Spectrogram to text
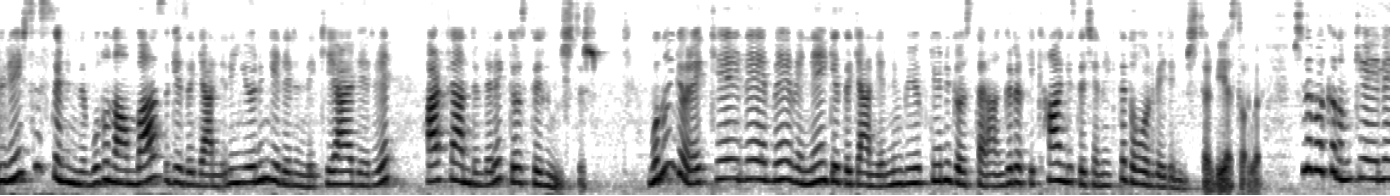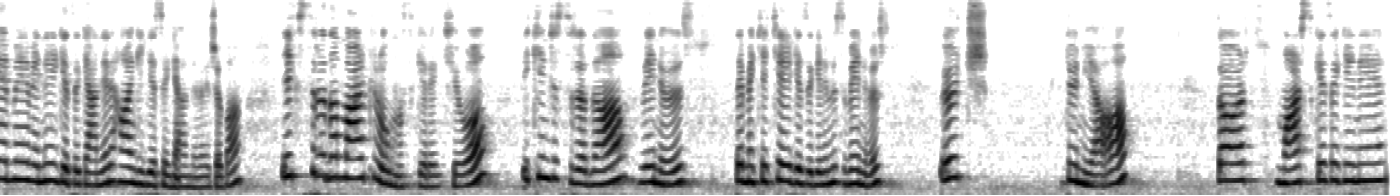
Güneş sisteminde bulunan bazı gezegenlerin yörüngelerindeki yerleri harflendirilerek gösterilmiştir. Buna göre K, L, M ve N gezegenlerinin büyüklüğünü gösteren grafik hangi seçenekte doğru verilmiştir diye soruyor. Şimdi bakalım K, L, M ve N gezegenleri hangi gezegenler acaba? İlk sırada Merkür olması gerekiyor. İkinci sırada Venüs. Demek ki K gezegenimiz Venüs. 3 Dünya. 4 Mars gezegeni.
